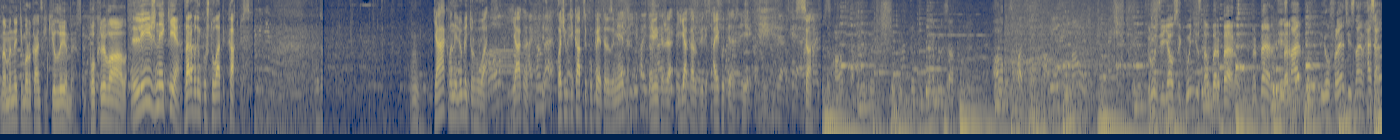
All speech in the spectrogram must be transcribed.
Знамениті марокканські килими, покривала. Ліжники. Зараз будемо куштувати кактус. М, Як вони люблять торгуватися? Як вони... Хочемо ті капці купити, розумієте? І він каже, я кажу тобі, а яку ти? І... Все. Друзі, я в секунді став бербером. Berber. Name, your friend, his name Hassan.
